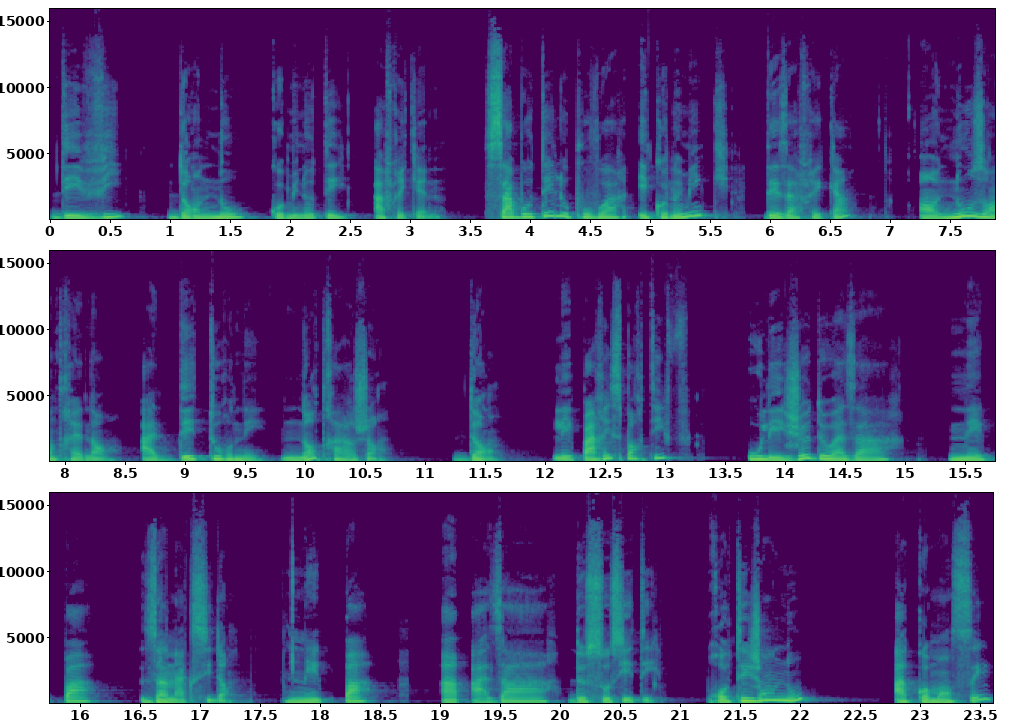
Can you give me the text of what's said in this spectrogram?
des vies dans nos communautés africaines. Saboter le pouvoir économique des Africains en nous entraînant à détourner notre argent dans les paris sportifs ou les jeux de hasard n'est pas un accident, n'est pas un hasard de société. Protégeons-nous à commencer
